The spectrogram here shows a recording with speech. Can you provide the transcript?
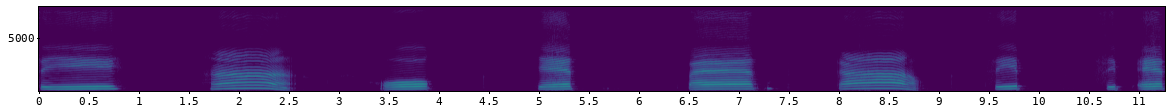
สี่ห้าหกเจ็ดแปดเก้าสิบสิบเอ็ด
